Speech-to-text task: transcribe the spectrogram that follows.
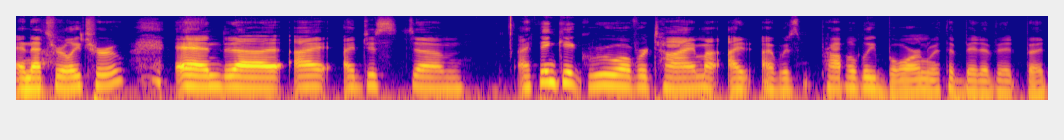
And that's really true. And uh, I, I just, um, I think it grew over time. I, I was probably born with a bit of it, but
